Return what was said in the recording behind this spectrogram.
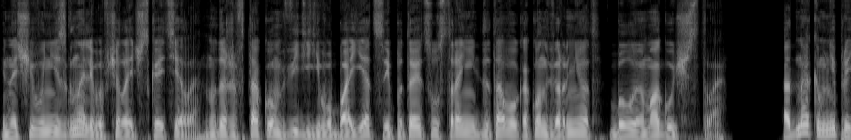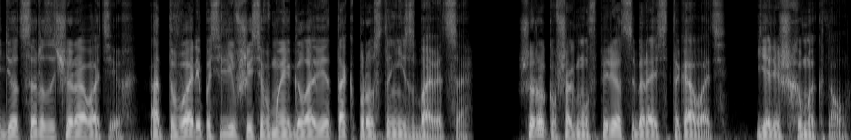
Иначе его не изгнали бы в человеческое тело, но даже в таком виде его боятся и пытаются устранить до того, как он вернет былое могущество. Однако мне придется разочаровать их. От твари, поселившейся в моей голове, так просто не избавиться. Широков шагнул вперед, собираясь атаковать. Я лишь хмыкнул.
